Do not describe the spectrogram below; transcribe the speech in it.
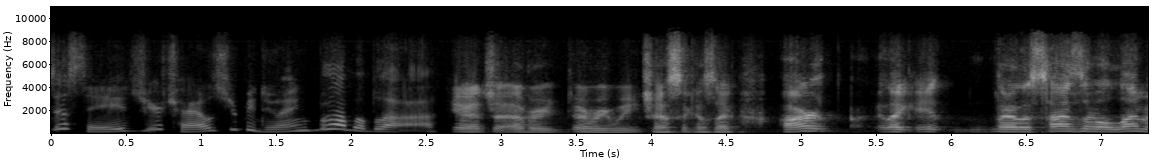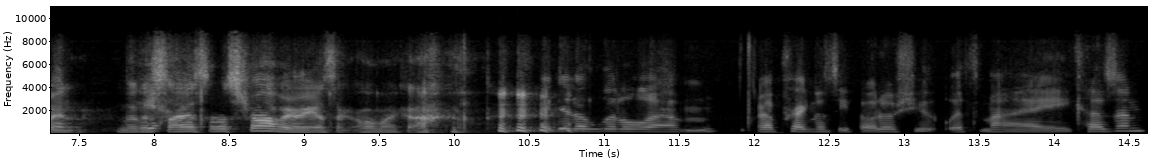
this age, your child should be doing blah blah blah. Yeah, every every week Jessica's like, are like it? They're the size of a lemon. They're the yeah. size of a strawberry. It's like, oh my god. I did a little um a pregnancy photo shoot with my cousin,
